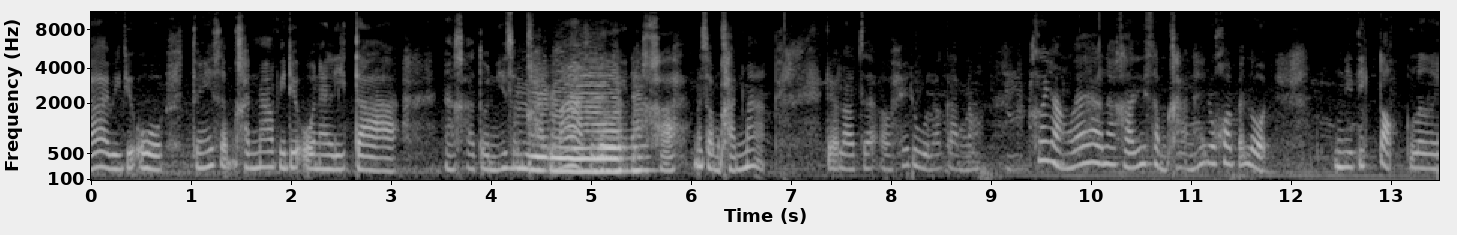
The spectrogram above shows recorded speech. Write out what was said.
ได้วิดีโอ ตัวนี้สำคัญมากวิดีโอนาฬิกานะคะ ตัวนี้สำคัญมากเลยนะคะมันสำคัญมากเดี๋ยวเราจะเอาให้ดูแล้วกันเนาะ คืออย่างแรกนะคะที่สำคัญให้ทุกคนไปโหลด ใน TikTok เลย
